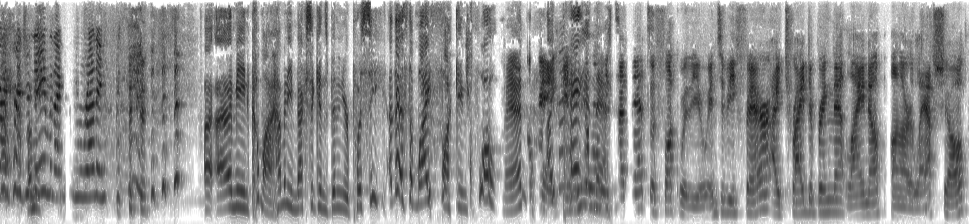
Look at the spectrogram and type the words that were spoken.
I heard your I mean- name and I came running. I, I mean, come on. How many Mexicans been in your pussy? That's the my fucking quote, man. Okay, I and hate he only said that to fuck with you. And to be fair, I tried to bring that line up on our last show,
